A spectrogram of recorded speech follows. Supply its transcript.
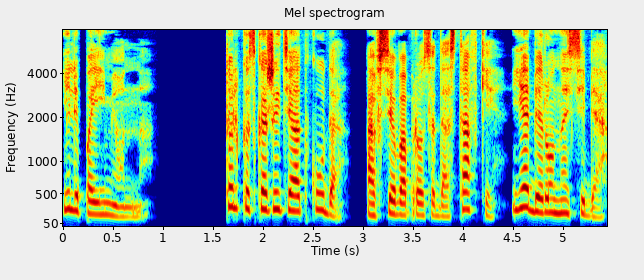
или поименно. Только скажите, откуда, а все вопросы доставки я беру на себя».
